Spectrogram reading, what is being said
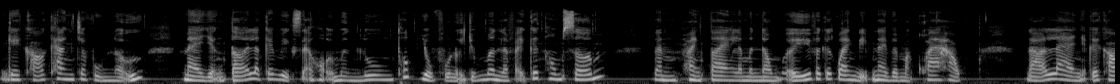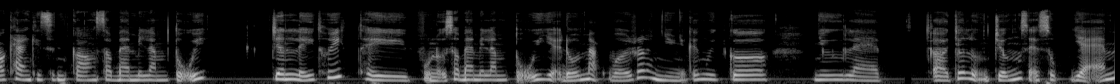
gây khó khăn cho phụ nữ mà dẫn tới là cái việc xã hội mình luôn thúc giục phụ nữ chúng mình là phải kết hôn sớm. Và hoàn toàn là mình đồng ý với cái quan điểm này về mặt khoa học. Đó là những cái khó khăn khi sinh con sau 35 tuổi. Trên lý thuyết thì phụ nữ sau 35 tuổi dễ đối mặt với rất là nhiều những cái nguy cơ như là uh, chất lượng trứng sẽ sụt giảm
